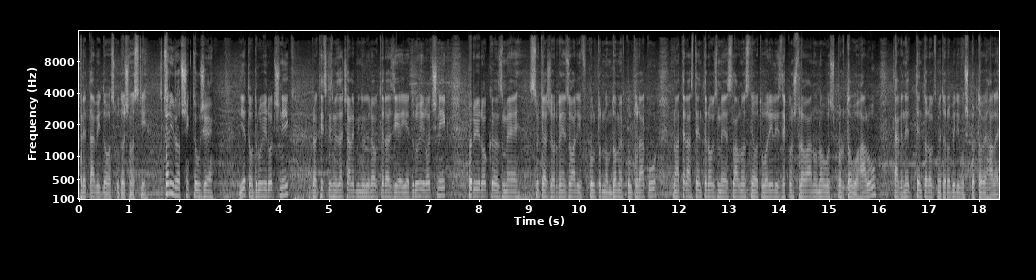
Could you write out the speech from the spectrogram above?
pretaviť do skutočnosti. Ktorý ročník to už je? Je to druhý ročník, prakticky sme začali minulý rok, teraz je, je druhý ročník. Prvý rok sme súťaž organizovali v kultúrnom dome v Kultúraku, no a teraz tento rok sme slavnostne otvorili zrekonštruovanú novú športovú halu, tak ne, tento rok sme to robili vo športovej hale.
